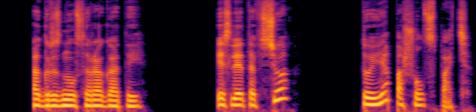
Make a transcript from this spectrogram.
— огрызнулся рогатый. «Если это все, то я пошел спать».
